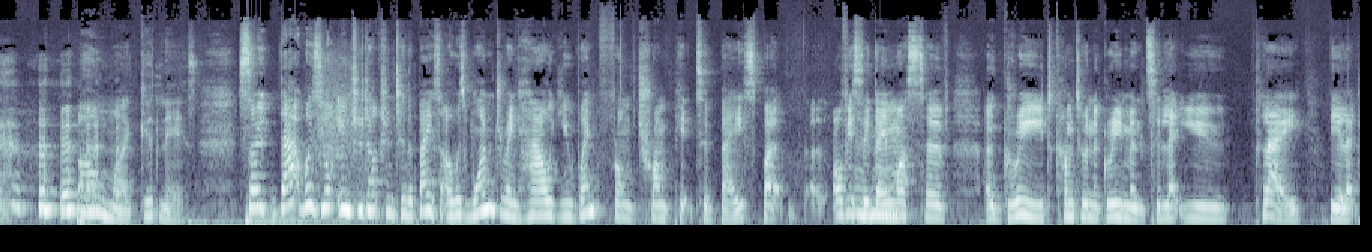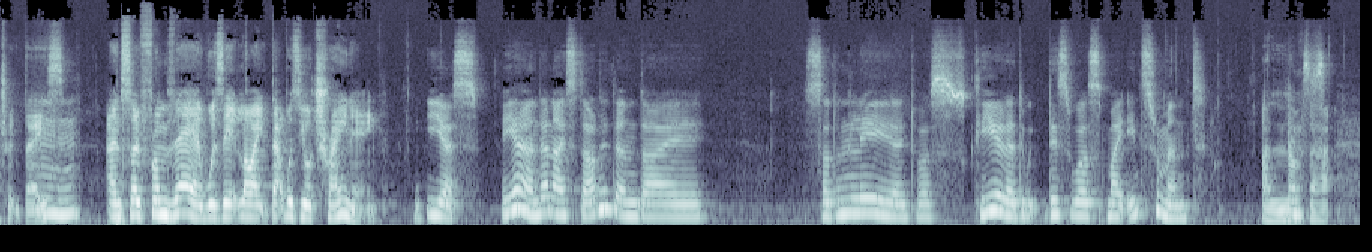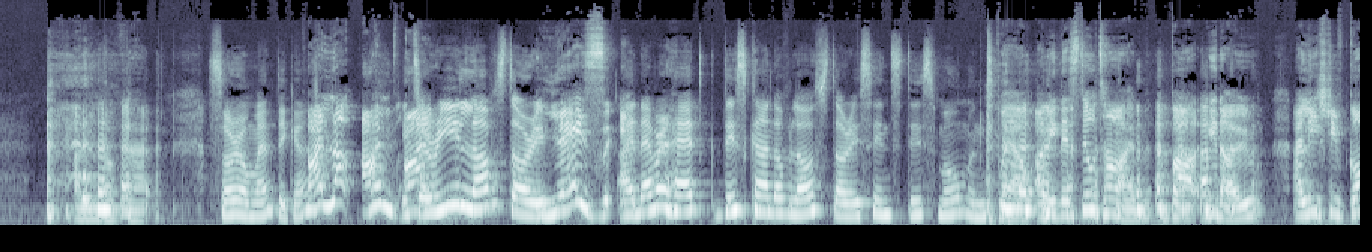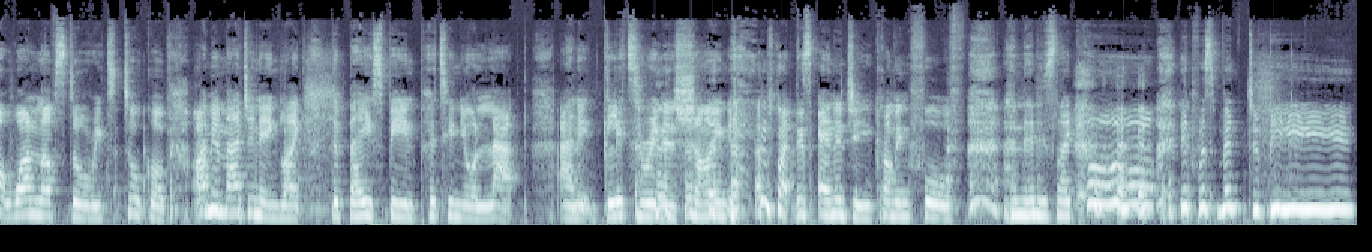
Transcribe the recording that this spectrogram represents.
Oh my goodness. So that was your introduction to the bass. I was wondering how you went from trumpet to bass, but uh, obviously they must have agreed, come to an agreement to let you play the electric bass. And so from there, was it like that was your training? Yes. Yeah, and then I started, and I suddenly it was clear that this was my instrument. I love Yes. that. I love that. So romantic, huh? I love. I'm. it's I, a real love story. Yes. I never had this kind of love story since this moment. Well, I mean, there's still time, but you know, at least you've got one love story to talk of. I'm imagining like the bass being put in your lap and it glittering and shining, like this energy coming forth, and then it's like, oh, it was meant to be.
